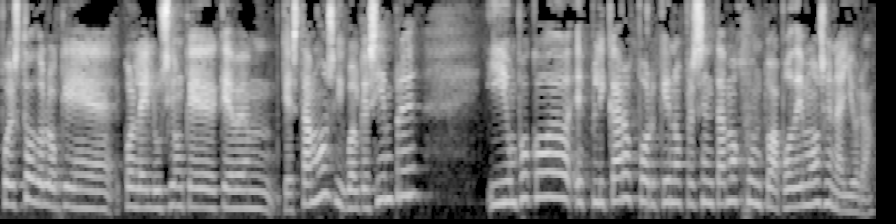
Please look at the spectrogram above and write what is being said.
pues todo lo que, con la ilusión que, que estamos, igual que siempre, y un poco explicaros por qué nos presentamos junto a Podemos en Ayora.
